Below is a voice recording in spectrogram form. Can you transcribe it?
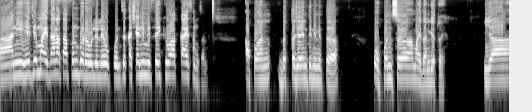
आणि हे जे मैदान आता आपण भरवलेलं आहे ओपनचं कशा निमित्त किंवा काय सांगचाल आपण दत्त जयंती निमित्त ओपनचं मैदान घेतोय. या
